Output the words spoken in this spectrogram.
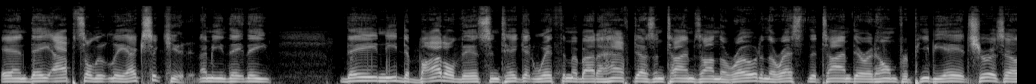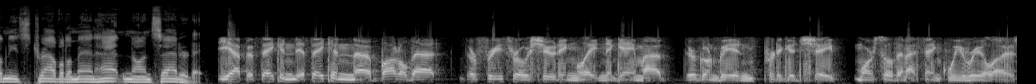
and they absolutely executed. I mean, they they they need to bottle this and take it with them about a half dozen times on the road, and the rest of the time they're at home for PBA. It sure as hell needs to travel to Manhattan on Saturday. Yep, if they can if they can uh, bottle that their free throw shooting late in the game, uh, they're going to be in pretty good shape, more so than I think we realize.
